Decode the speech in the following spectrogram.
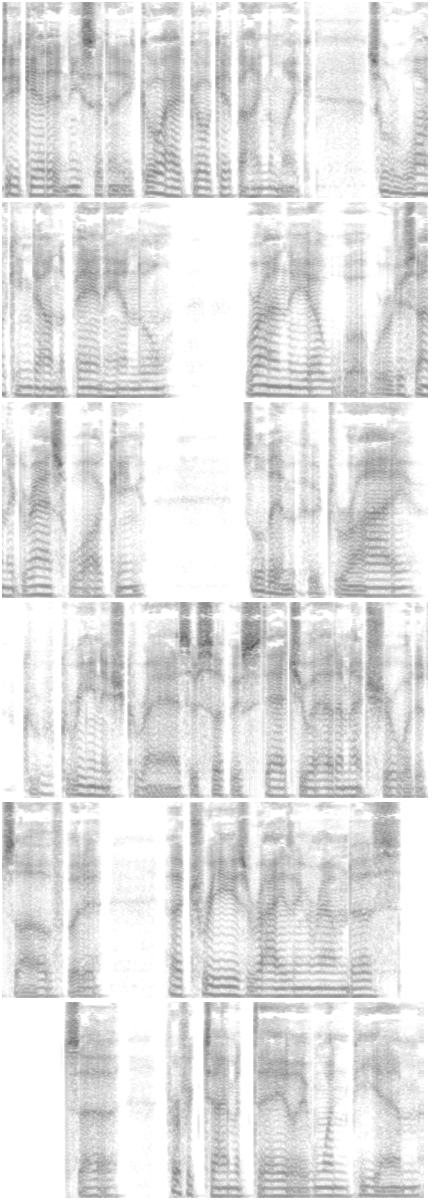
do you get it and he said go ahead go get behind the mic so we're walking down the panhandle. We're on the, uh, we're just on the grass walking. It's a little bit dry, greenish grass. There's a statue ahead. I'm not sure what it's of, but a, a trees rising around us. It's a perfect time of day, like 1 p.m.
